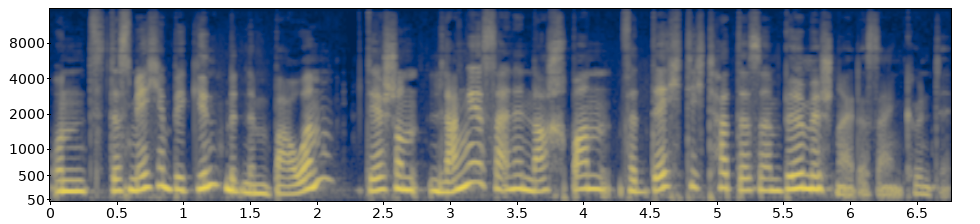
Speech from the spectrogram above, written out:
Und das Märchen beginnt mit einem Bauern, der schon lange seinen Nachbarn verdächtigt hat, dass er ein Birmelschneider sein könnte.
